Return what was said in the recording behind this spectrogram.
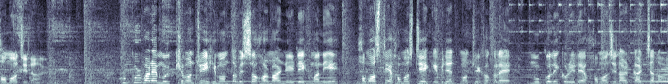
সমজিলাৰ। শুকুৰবাৰে মুখ্যমন্ত্ৰী হিমন্ত বিশ্ব শৰ্মাৰ নিৰ্দেশ মানিয়ে সমষ্টিয়ে সমষ্টিয়ে কেবিনেট মন্ত্ৰীসকলে মুকলি কৰিলে সমজিলাৰ কাৰ্যালয়।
